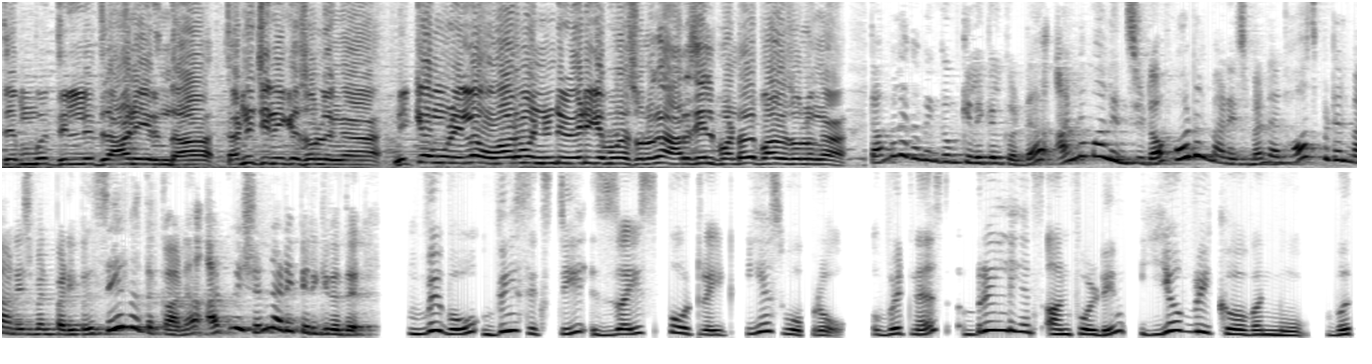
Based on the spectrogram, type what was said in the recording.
தெம்பு தில்லு திராணி இருந்தா தனிச்சு நிக்க சொல்லுங்க. நிக்க முடியல ஓரமா நின்று வேடிக்கை பார்க்க சொல்லுங்க அரசியல் பண்றதை பார்க்க சொல்லுங்க. தமிழகம் எங்கும் கிளைகள் கொண்ட Annamalai institute of hotel management and hospital management படிப்பில் சேர்வதற்கான அட்மிஷன் நடைபெறுகிறது. Vivo V60 Zeiss Portrait ESO Pro. Witness brilliance unfold in every curve and move with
